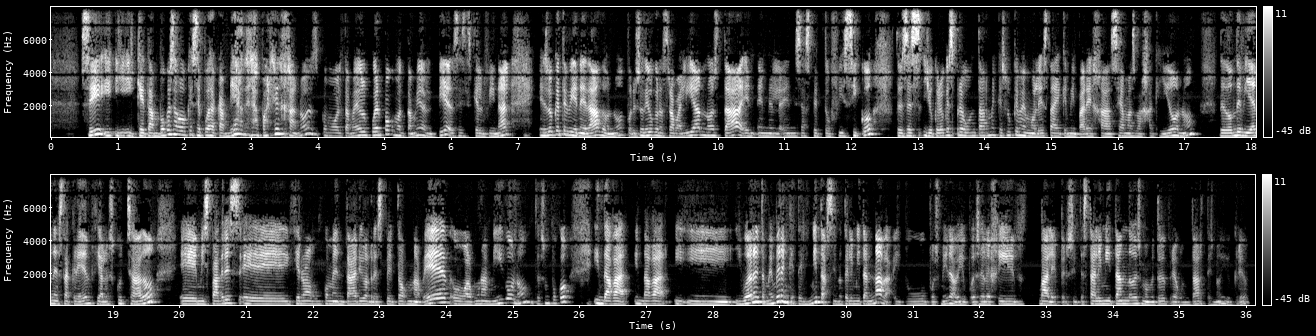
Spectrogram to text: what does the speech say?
Sí, y, que tampoco es algo que se pueda cambiar de la pareja, ¿no? Es como el tamaño del cuerpo, como el tamaño del pie. Es, que al final es lo que te viene dado, ¿no? Por eso digo que nuestra valía no está en, en, ese aspecto físico. Entonces, yo creo que es preguntarme qué es lo que me molesta de que mi pareja sea más baja que yo, ¿no? ¿De dónde viene esta creencia? ¿Lo he escuchado? Eh, mis padres eh, hicieron algún comentario al respecto alguna vez o algún amigo, ¿no? Entonces, un poco indagar, indagar. Y, y bueno, y también ver en qué te limitas. Si no te nada y tú, pues mira, oye, puedes elegir, vale, pero si te está limitando es momento de preguntarte, ¿no? Yo creo.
